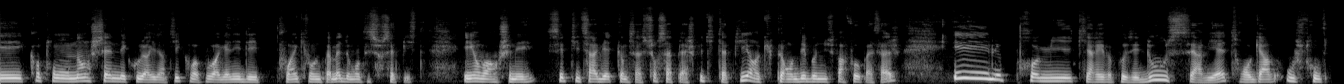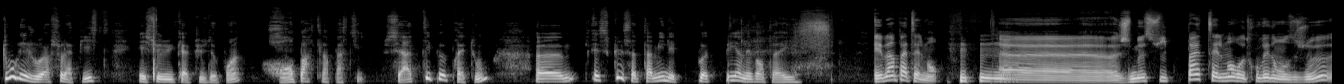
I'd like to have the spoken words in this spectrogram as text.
Et quand on enchaîne des couleurs identiques, on va pouvoir gagner des points qui vont nous permettre de monter sur cette piste. Et on va enchaîner ces petites serviettes comme ça sur sa plage petit à petit, en récupérant des bonus parfois au passage. Et le premier qui arrive à poser 12 serviettes, regarde où se trouvent tous les joueurs sur la piste, et celui qui a le plus de points remporte la partie. C'est à petit peu près tout. Euh, Est-ce que ça t'a mis les pots de en éventail? Eh ben pas tellement. Euh, je me suis pas tellement retrouvé dans ce jeu.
